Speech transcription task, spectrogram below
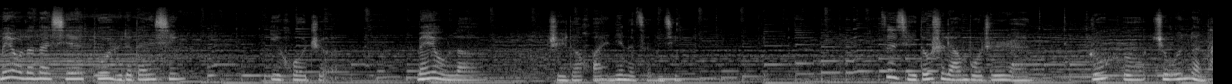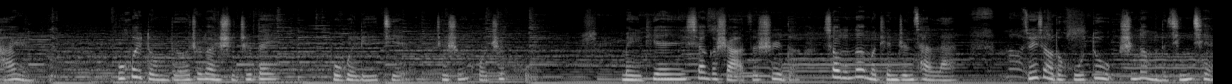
没有了那些多余的担心，亦或者没有了值得怀念的曾经。自己都是凉薄之人，如何去温暖他人？不会懂得这乱世之悲，不会理解这生活之苦。每天像个傻子似的笑得那么天真灿烂，嘴角的弧度是那么的亲切，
